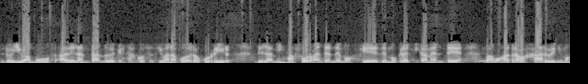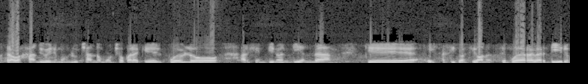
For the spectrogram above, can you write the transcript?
lo íbamos adelantando de que estas cosas iban a poder ocurrir, de la misma forma entendemos que democráticamente vamos a trabajar, venimos trabajando y venimos luchando mucho para que el pueblo argentino entienda que esta situación se puede revertir,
